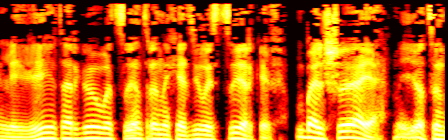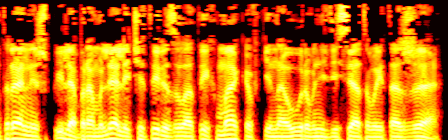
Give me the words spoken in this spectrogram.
Левее торгового центра находилась церковь. Большая. Ее центральный шпиль обрамляли четыре золотых маковки на уровне десятого этажа.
